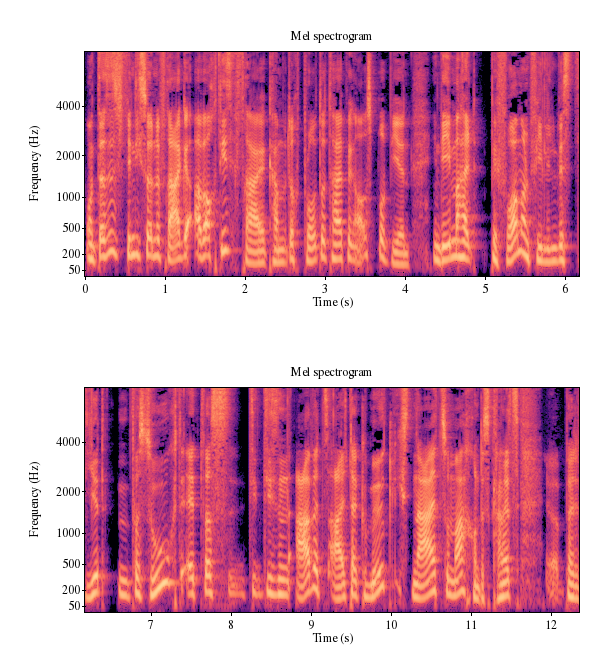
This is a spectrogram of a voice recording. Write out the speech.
Und das ist, finde ich, so eine Frage, aber auch diese Frage kann man durch Prototyping ausprobieren, indem man halt bevor man viel investiert, versucht, etwas, diesen Arbeitsalltag möglichst nahe zu machen. Und das kann jetzt äh, bei,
